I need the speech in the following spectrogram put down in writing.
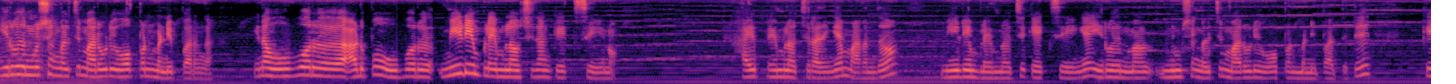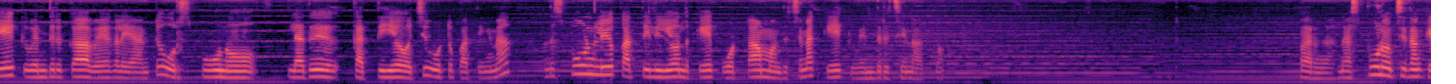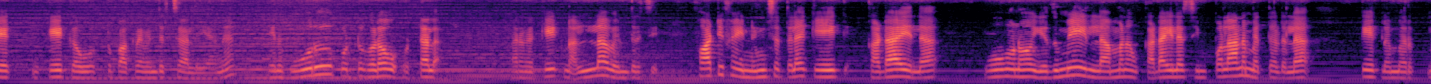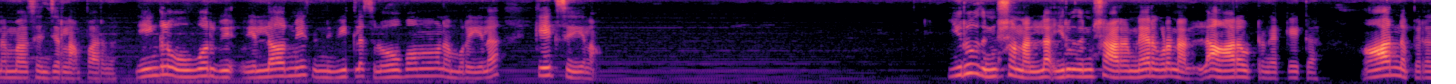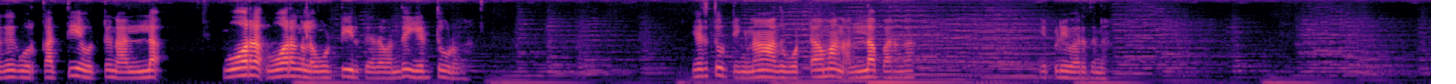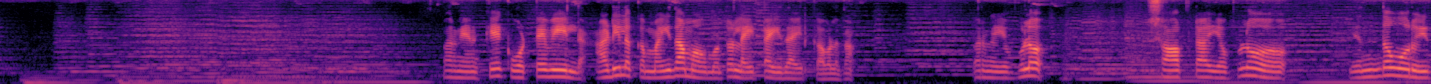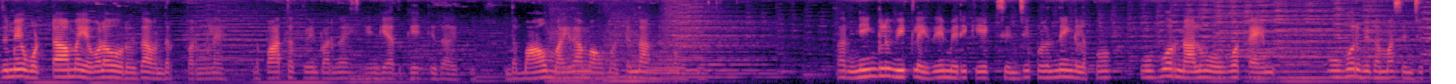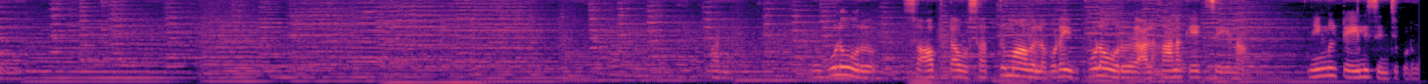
இருபது நிமிஷம் கழித்து மறுபடியும் ஓப்பன் பண்ணி பாருங்கள் ஏன்னா ஒவ்வொரு அடுப்பும் ஒவ்வொரு மீடியம் ஃப்ளேமில் வச்சு தான் கேக் செய்யணும். ஹை ஃப்ளேமில் வச்சிடாதீங்க மறந்தும் மீடியம் ஃப்ளேமில் வச்சு கேக் செய்யுங்க. இருபது நிமிஷம் கழித்து மறுபடியும் ஓப்பன் பண்ணி பார்த்துட்டு கேக் வெந்திருக்கா வேகலையான்ட்டு ஒரு ஸ்பூனோ இல்லாது கத்தியோ வச்சு விட்டு பார்த்தீங்கன்னா அந்த ஸ்பூன்லேயோ கத்திலேயோ அந்த கேக் ஒட்டாமல் வந்துச்சுன்னா கேக் வெந்துருச்சுன்னு அர்த்தம். பாருங்க. நான் ஸ்பூனை வச்சு தான் கேக் கேக்கை ஒட்டு பார்க்குறேன் வெந்துருச்சா இல்லையான்னு. எனக்கு ஒரு பொட்டு கூட ஒட்டலை. பாருங்கள் கேக் நல்லா வெந்துருச்சு. ஃபார்ட்டி ஃபைவ் நிமிஷத்தில் கேக் கடாயில் ஓவனோ எதுவுமே இல்லாமல் நம்ம கடாயில் சிம்பிளான மெத்தடில் கேக் நம்ம நம்ம செஞ்சிடலாம் பாருங்கள் நீங்களும் ஒவ்வொரு வீ எல்லாருமே வீட்டில் சுலபமான முறையில் கேக் செய்யலாம். இருபது நிமிஷம் நல்லா இருபது நிமிஷம் அரை மணி நேரம் கூட நல்லா ஆற விட்டுருங்க கேக்கை. ஆறின பிறகு ஒரு கத்தியை விட்டு நல்லா ஓர ஓரங்களில் ஒட்டி இருக்கிறத வந்து எடுத்து விடுங்க. எடுத்து விட்டிங்கன்னா அது ஒட்டாமல் நல்லா பாருங்கள் எப்படி வருதுன்னு. பாருங்கள் எனக்கு கேக் ஒட்டவே இல்லை. அடியில் க மைதா மாவு மட்டும் லைட்டாக இதாகிருக்கு அவ்வளோதான் பாருங்கள் எவ்வளோ சாஃப்டாக எவ்வளோ எந்த ஒரு இதுவுமே ஒட்டாமல் எவ்வளோ ஒரு இதாக வந்திருக்கு பாருங்களேன். இந்த பாத்திரத்துலையும் பாருங்கள் எங்கேயாவது கேக் இதாக இருக்குது அந்த மாவு மைதா மாவு மட்டும்தான் அங்கங்கே ஊற்றி பாரு நீங்களும் வீட்டில் இதேமாரி கேக் செஞ்சு குழந்தைங்களுக்கும் ஒவ்வொரு நாளும் ஒவ்வொரு டைம் ஒவ்வொரு விதமாக செஞ்சு கொடுங்க. பாருங்க எவ்வளோ ஒரு சாஃப்டாக ஒரு சத்து மாவில் கூட இவ்வளோ ஒரு அழகான கேக் செய்யலாம். நீங்களும் டெய்லி செஞ்சு கொடுங்க.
